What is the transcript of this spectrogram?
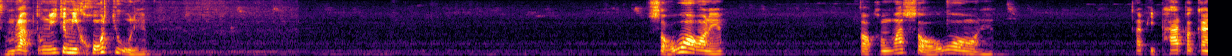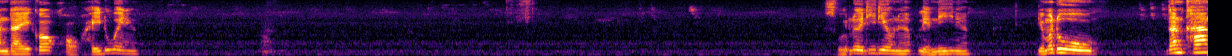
สำหรับตรงนี้จะมีโค้ดอยู่นะครับสวนะครับตอบคำว่าสวนะครับถ้าผิดพลาดประการใดก็ขออภัยด้วยนะครับ สวยเลยทีเดียวนะครับเหรียญนี้นะครับเดี๋ยวมาดูด้านข้าง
